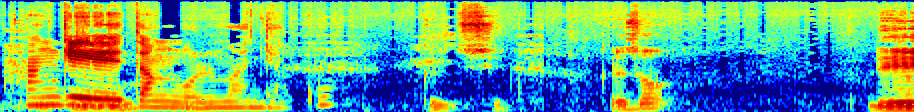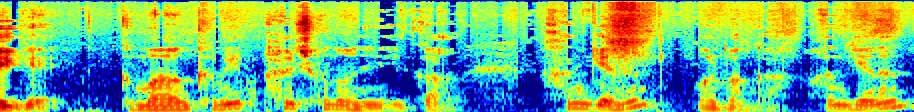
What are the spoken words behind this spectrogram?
한 개당 얼마냐고? 그렇지 그래서 4개 그만큼이 8,000원이니까 한 개는 얼마인가 한 개는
